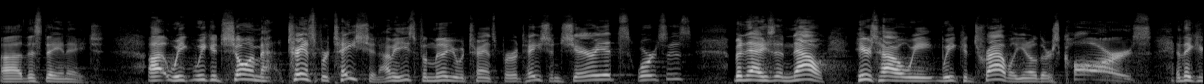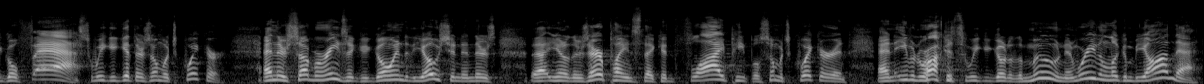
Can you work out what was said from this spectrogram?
uh, this day and age. Uh, we, we could show him transportation. I mean, he's familiar with transportation, chariots, horses. But now he said, now here's how we, we could travel. You know, there's cars, and they could go fast. We could get there so much quicker. And there's submarines that could go into the ocean, and there's, uh, you know, there's airplanes that could fly people so much quicker, and, and even rockets we could go to the moon. And we're even looking beyond that.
